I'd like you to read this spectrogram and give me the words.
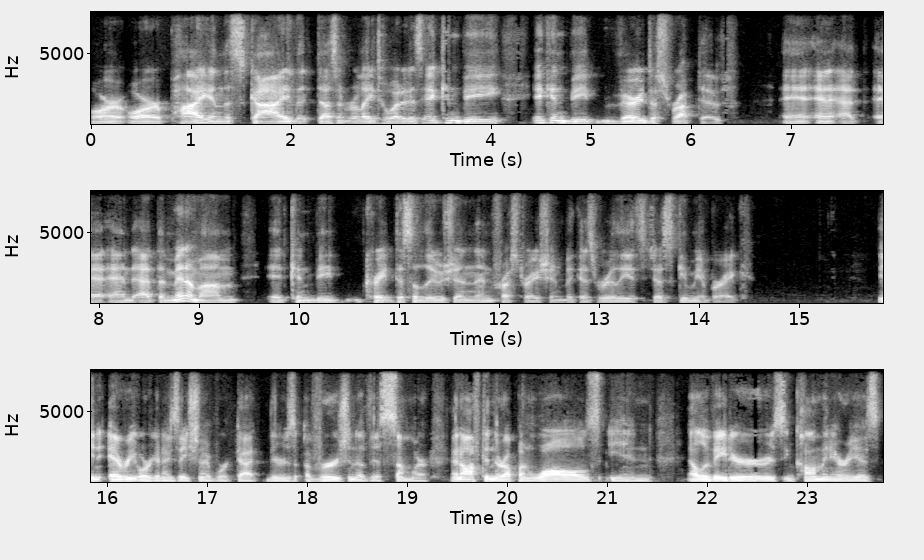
or or pie in the sky that doesn't relate to what it is. It can be it can be very disruptive. And, and at and at the minimum it can be create disillusion and frustration because really it's just give me a break in every organization I've worked at, there's a version of this somewhere. And often they're up on walls, in elevators, in common areas.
